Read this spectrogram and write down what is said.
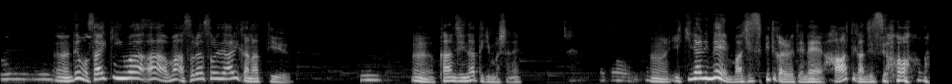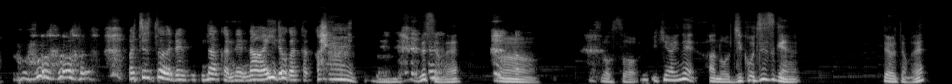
うんね。うん。でも最近は、ああ、まあ、それはそれでありかなっていう、うんうん、感じになってきましたね。うん。いきなりね、マジスピとか言われてね、はあって感じですよ。ど まあちょっとレなんかね、難易度が高い。うんですよね。うん。そうそう。いきなりね、あの、自己実現って言われてもね、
